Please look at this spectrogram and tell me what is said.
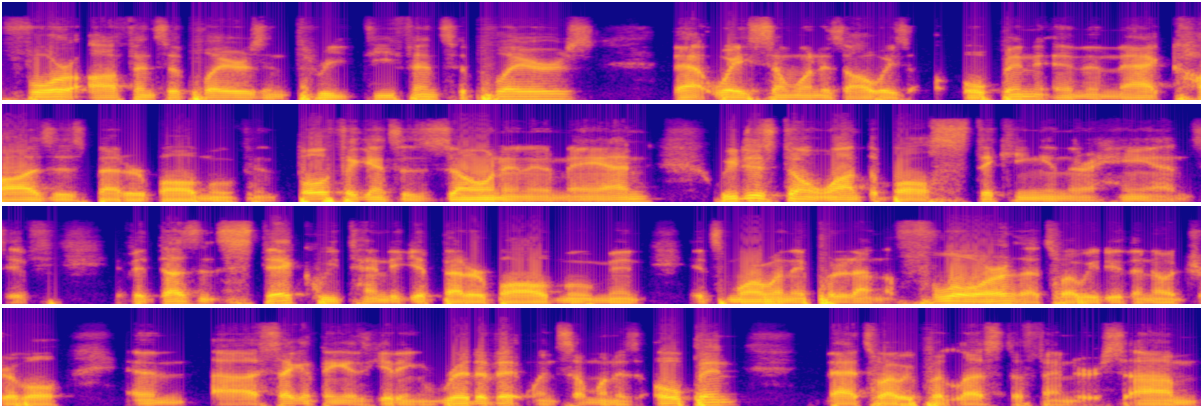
four offensive players and three defensive players. That way, someone is always open, and then that causes better ball movement, both against a zone and a man. We just don't want the ball sticking in their hands. If if it doesn't stick, we tend to get better ball movement. It's more when they put it on the floor. That's why we do the no dribble. And uh, second thing is getting rid of it when someone is open. That's why we put less defenders. Um,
